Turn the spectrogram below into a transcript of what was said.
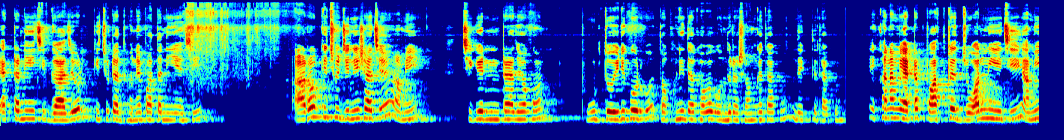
একটা নিয়েছি গাজর, কিছুটা ধনে পাতা নিয়েছি। আরও কিছু জিনিস আছে। আমি চিকেনটা যখন পুর তৈরি করব, তখনই দেখাবো, বন্ধুরা সঙ্গে থাকুন, দেখতে থাকুন। এখানে আমি একটা পাত্রে জল নিয়েছি, আমি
